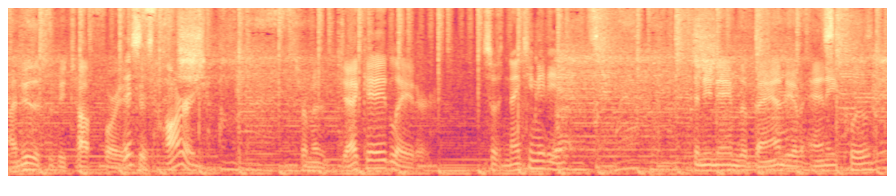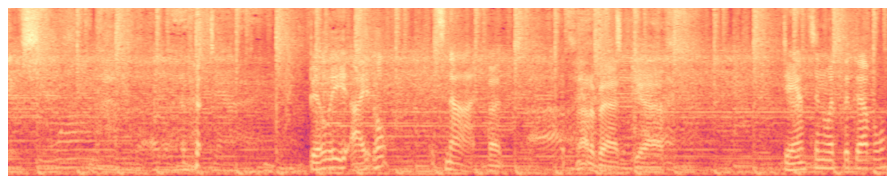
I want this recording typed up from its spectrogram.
I knew this would be tough for you. This is 'cause hard. It's from a decade later. So 1988. Can you name the band? Do you have any clue? Billy Idol? It's not, but It's not a bad guess. Dancing with the Devil?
